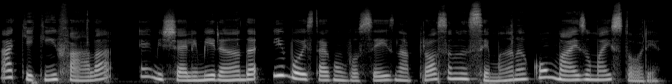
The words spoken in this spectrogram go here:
Aqui quem fala é Michele Miranda e vou estar com vocês na próxima semana com mais uma história.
